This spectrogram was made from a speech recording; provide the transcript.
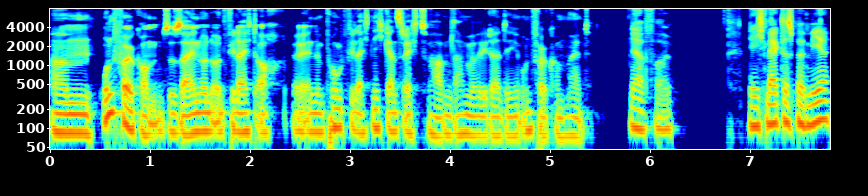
ähm, unvollkommen zu sein und, und vielleicht auch äh, in einem Punkt vielleicht nicht ganz recht zu haben. Da haben wir wieder die Unvollkommenheit. Ja, voll. Nee, ich merke das bei mir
